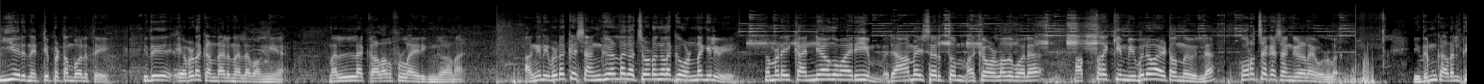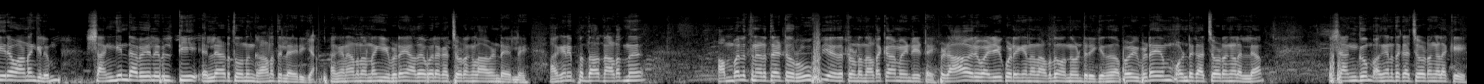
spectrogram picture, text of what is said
ഈ ഒരു നെറ്റിപ്പട്ടം പോലത്തെ ഇത് എവിടെ കണ്ടാലും നല്ല ഭംഗിയാണ് നല്ല കളർഫുൾ ആയിരിക്കും കാണാൻ. അങ്ങനെ ഇവിടെയൊക്കെ ശംഖുകളുടെ കച്ചവടങ്ങളൊക്കെ ഉണ്ടെങ്കിലുമേ നമ്മുടെ ഈ കന്യാകുമാരിയും രാമേശ്വരത്തും ഒക്കെ ഉള്ളതുപോലെ അത്രയ്ക്കും വിപുലമായിട്ടൊന്നുമില്ല. കുറച്ചൊക്കെ ശംഖുകളെ ഉള്ളു. ഇതും കടൽ തീരമാണെങ്കിലും ശംഖിന്റെ അവൈലബിലിറ്റി എല്ലായിടത്തും ഒന്നും കാണത്തില്ലായിരിക്കാം. അങ്ങനെയാണെന്നുണ്ടെങ്കിൽ ഇവിടെയും അതേപോലെ കച്ചവടങ്ങളാവേണ്ടതല്ലേ? അങ്ങനെ ഇപ്പം നടന്ന് അമ്പലത്തിനടുത്തായിട്ട് റൂഫ് ചെയ്തിട്ടുണ്ട് നടക്കാൻ വേണ്ടിയിട്ട്. ഇപ്പോൾ ആ ഒരു വഴി കൂടെ ഇങ്ങനെ നടന്നു വന്നുകൊണ്ടിരിക്കുന്നത്. അപ്പോൾ ഇവിടെയും ഉണ്ട് കച്ചവടങ്ങളെല്ലാം. ശംഖും അങ്ങനത്തെ കച്ചവടങ്ങളൊക്കെ.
